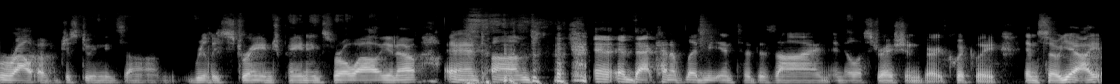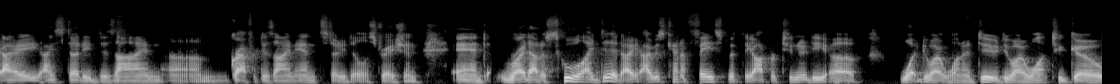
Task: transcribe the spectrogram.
route of just doing these um, really strange paintings for a while, you know, and, um, and, and that kind of led me into design and illustration very quickly. And so, yeah, I, I, I studied design, um, graphic design, and studied illustration. And right out of school, I did. I, I was kind of faced with the opportunity of what do I want to do? Do I want to go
